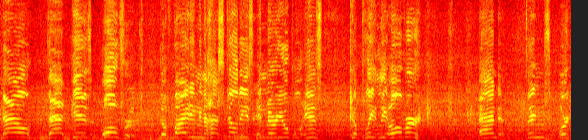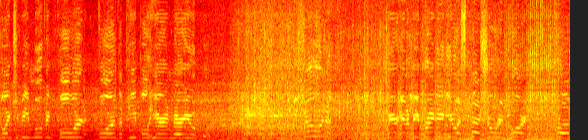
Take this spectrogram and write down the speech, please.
now that is over. The fighting and the hostilities in Mariupol is completely over and things are going to be moving forward for the people here in Mariupol. Soon, we're going to be bringing you a special report from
